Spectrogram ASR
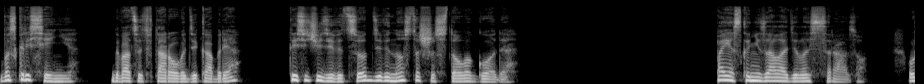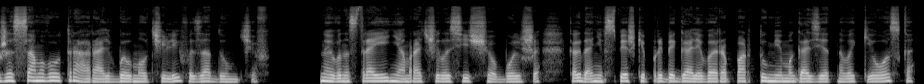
Воскресенье, 22 декабря 1996 года. Поездка не заладилась сразу. Уже с самого утра Ральф был молчалив и задумчив. Но его настроение омрачилось еще больше, когда они в спешке пробегали в аэропорту мимо газетного киоска,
